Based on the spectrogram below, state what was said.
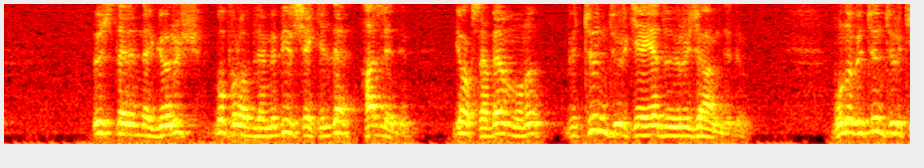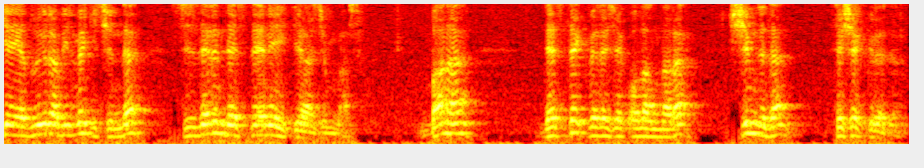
Üstlerinde görüş bu problemi bir şekilde halledin. Yoksa ben bunu bütün Türkiye'ye duyuracağım dedim. Bunu bütün Türkiye'ye duyurabilmek için de sizlerin desteğine ihtiyacım var. Bana destek verecek olanlara şimdiden teşekkür ederim.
